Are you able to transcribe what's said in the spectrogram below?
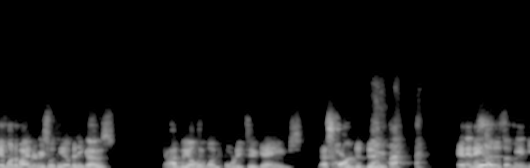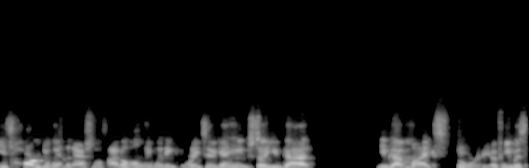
in one of my interviews with him, and he goes, "God, we only won 42 games. That's hard to do." and it is. I mean, it's hard to win the national title only winning 42 games. So you've got you've got Mike's story of he was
